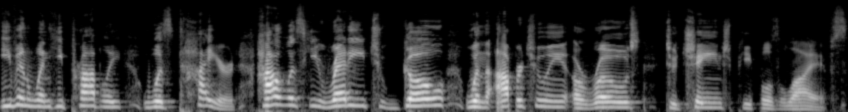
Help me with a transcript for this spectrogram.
Even when he probably was tired. How was he ready to go when the opportunity arose to change people's lives?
